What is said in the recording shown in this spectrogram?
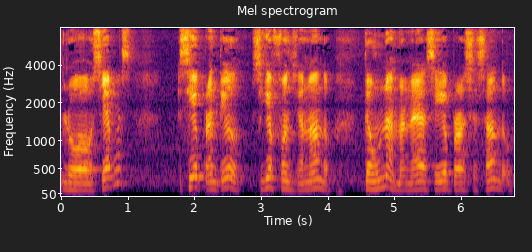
Lo cierras, sigue prendido, sigue funcionando. De una manera sigue procesando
